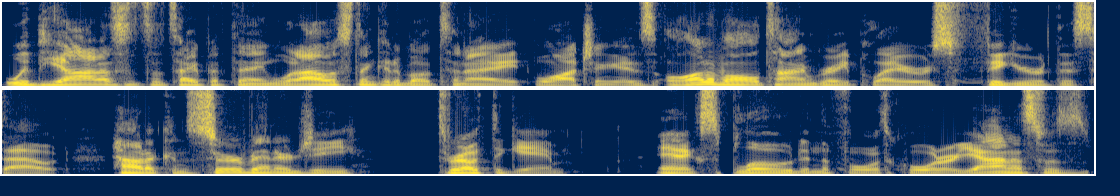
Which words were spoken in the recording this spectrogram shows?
with Giannis, it's the type of thing. What I was thinking about tonight watching is a lot of all time great players figured this out how to conserve energy throughout the game and explode in the fourth quarter. Giannis was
